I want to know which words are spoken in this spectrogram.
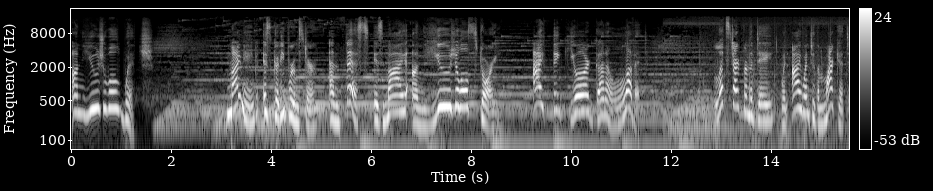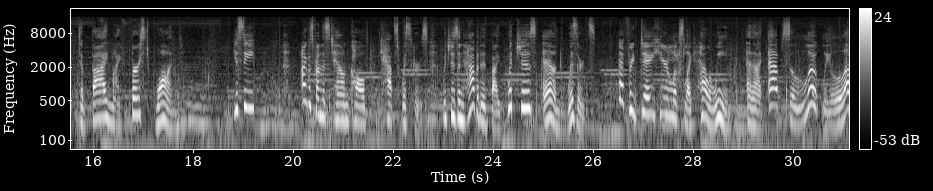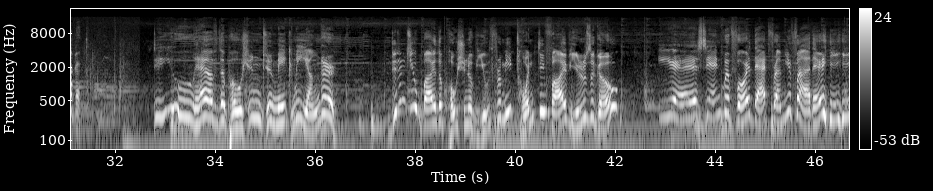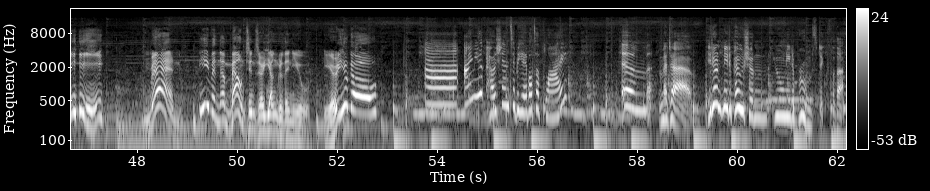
Unusual Witch. My name is Goody Broomster, and this is my unusual story. I think you're gonna love it. Let's start from the day when I went to the market to buy my first wand. You see, I was from this town called Cat's Whiskers, which is inhabited by witches and wizards. Every day here looks like Halloween, and I absolutely love it. Do you have the potion to make me younger? Didn't you buy the potion of youth from me 25 years ago? Yes, and before that from your father. Man, even the mountains are younger than you. Here you go. I need a potion to be able to fly. Um, madame, you don't need a potion, you need a broomstick for that.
